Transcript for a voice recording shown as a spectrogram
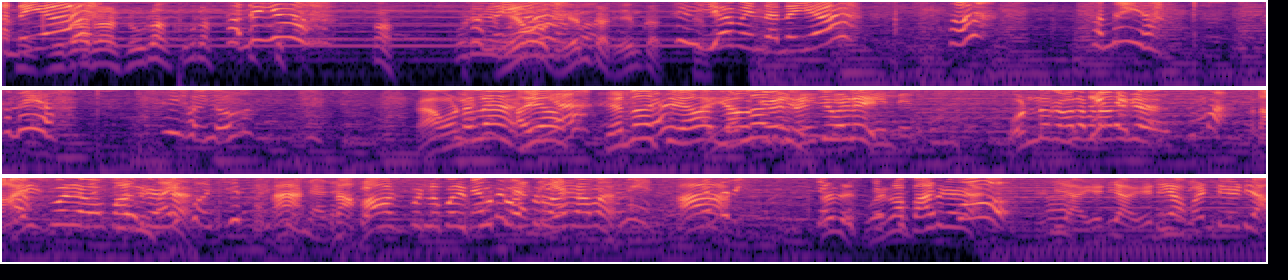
అన్నయ్య? అన్నయ్య. అన్నయ్య. అయ్యో ఆ, ఉండలే అయ్యో ఎన్నాచయ్యా అయ్యో, ఓకే, నెంచి వెళ్ళి. ఒండు కాలపడానికి సుమా. ఐశ్వర్య పాతుగా బైక్ వచ్చి పట్టుకున్నాడు. హాస్పిటల్ పోయి కూర్చో నెమ్మది రాయావా అన్నయ్య. ఆ, నెమ్మది. స్టెప్, అదే, స్టెప్, వెళ్ళ పాతుగా స్టెప్. ఎడియా ఎడియా ఎడియా వండి ఎడియా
